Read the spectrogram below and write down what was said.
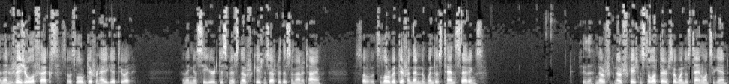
and then visual effects, so it's a little different how you get to it. And then you'll see your dismiss notifications after this amount of time. So it's a little bit different than the Windows 10 settings. See the notif notification still up there, so Windows 10 once again,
